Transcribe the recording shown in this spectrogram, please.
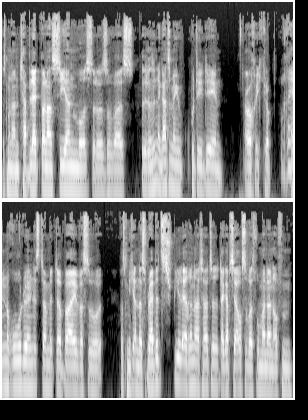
dass man dann ein Tablet balancieren muss oder sowas. Also da sind eine ganze Menge gute Ideen. Auch, ich glaube, Rennrodeln ist da mit dabei, was so, was mich an das Rabbits-Spiel erinnert hatte. Da gab es ja auch sowas, wo man dann auf dem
